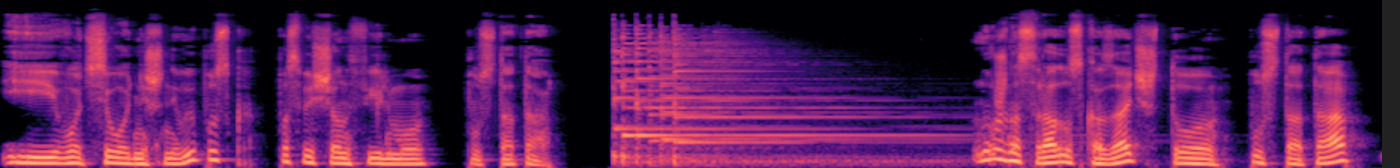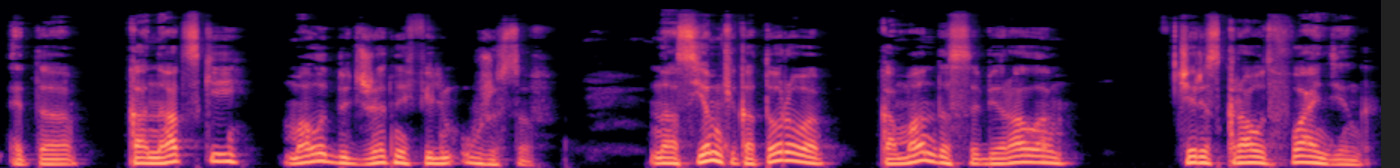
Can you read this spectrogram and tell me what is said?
И вот сегодняшний выпуск посвящен фильму «Пустота». Нужно сразу сказать, что «Пустота» — это канадский малобюджетный фильм ужасов, на съемке которого команда собирала через краудфандинг,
